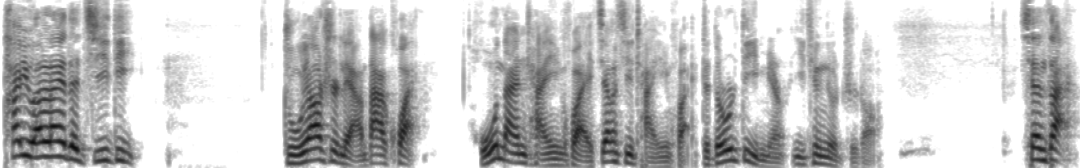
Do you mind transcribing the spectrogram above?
它原来的基地。主要是两大块，湖南产一块，江西产一块，这都是地名，一听就知道。现在，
